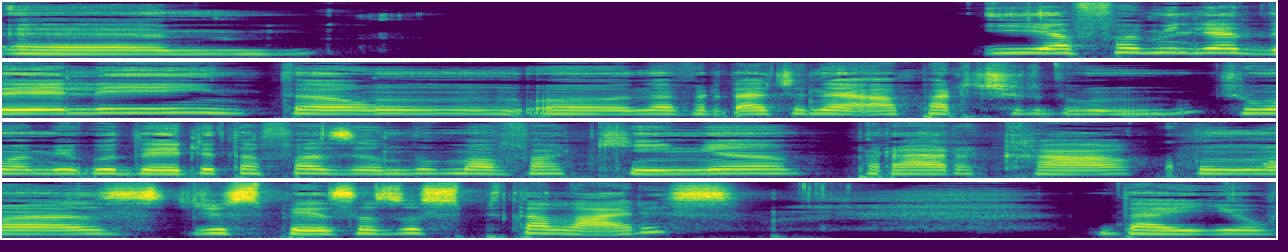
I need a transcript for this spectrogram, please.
É, e a família dele, então, uh, na verdade, né, a partir de um, de um amigo dele, tá fazendo uma vaquinha para arcar com as despesas hospitalares. Daí eu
